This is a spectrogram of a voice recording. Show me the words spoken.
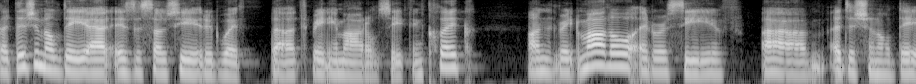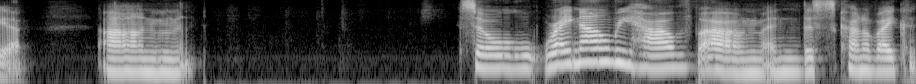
additional data is associated with the 3D model. So you can click on the 3D model and receive um, additional data. Um, so right now we have, um, and this is kind of like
